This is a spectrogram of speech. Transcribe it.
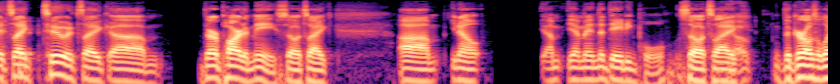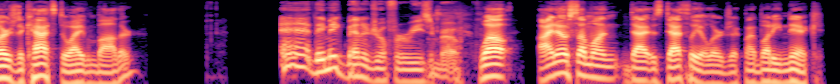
it's like too. It's like um, they're a part of me. So it's like, um, you know, I'm I'm in the dating pool. So it's like the girl's allergic to cats. Do I even bother? Eh, they make Benadryl for a reason, bro. Well, I know someone that is deathly allergic. My buddy Nick.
